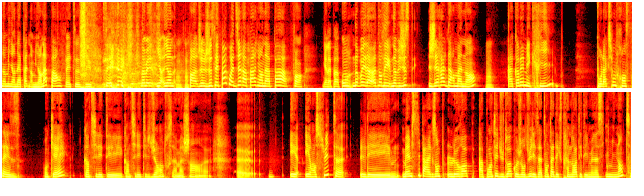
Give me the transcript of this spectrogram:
Non mais il y en a pas. Non mais il y en a pas en fait. Non mais il y, en- il y en, enfin, je, je sais pas quoi dire à part il y en a pas. Enfin, il y en a pas. On, non mais là, attendez, non mais juste Gérald Darmanin Hum. a quand même écrit pour l'action française, ok, quand il était, quand il était étudiant, tout ça, machin. euh, euh, et, et ensuite, les, même si par exemple l'Europe a pointé du doigt qu'aujourd'hui les attentats d'extrême droite étaient une menace imminente,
